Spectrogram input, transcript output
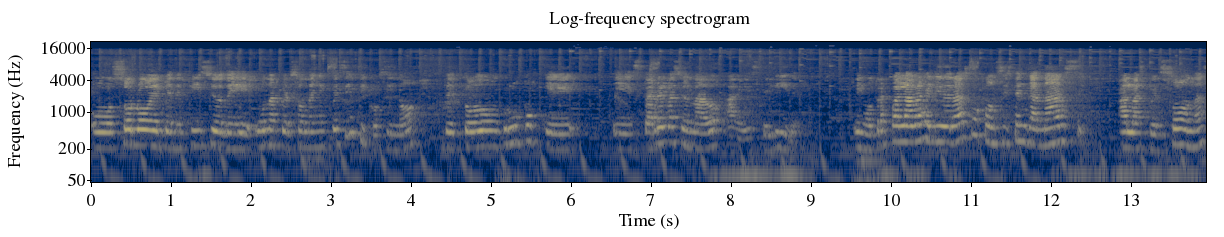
o solo el beneficio de una persona en específico, sino de todo un grupo que está relacionado a este líder. En otras palabras, el liderazgo consiste en ganarse a las personas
